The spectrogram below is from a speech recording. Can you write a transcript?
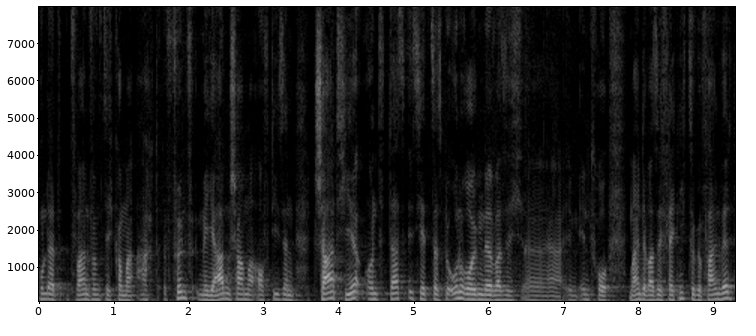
152,85 Milliarden. Schauen wir auf diesen Chart hier und das ist jetzt das Beunruhigende, was ich äh, ja, im Intro meinte, was euch vielleicht nicht so gefallen wird.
